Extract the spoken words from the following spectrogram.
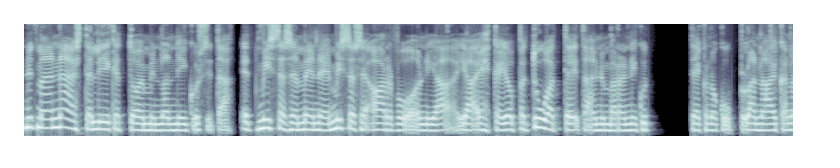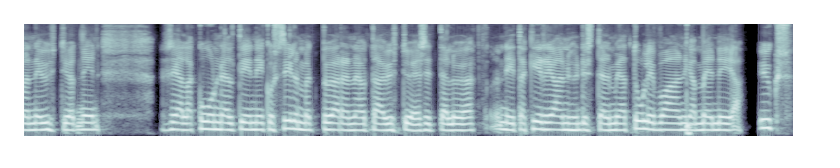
nyt mä en näe sitä liiketoiminnan niin kuin sitä, että missä se menee, missä se arvo on ja, ja ehkä jopa tuotteita en ymmärrä niin kuin teknokuplan aikana ne yhtiöt, niin siellä kuunneltiin niin kuin silmät pyöränä jotain yhtiöesittelyä. Niitä kirjainyhdistelmiä tuli vaan ja meni ja yksi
